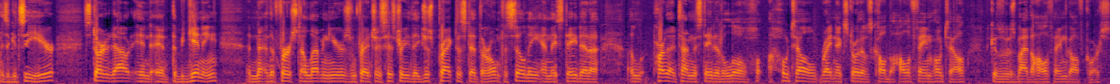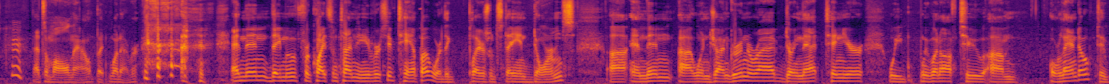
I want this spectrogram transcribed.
as you can see here, started out in, at the beginning, the first 11 years in franchise history, they just practiced at their own facility and they stayed at a, a part of that time they stayed at a little ho hotel right next door that was called the Hall of Fame Hotel because it was by the Hall of Fame golf course. Hmm. That's a mall now, but whatever. and then they moved for quite some time to the University of Tampa where the players would stay in dorms. Uh, and then uh, when Jon Gruden arrived during that tenure, we, we went off to um, Orlando to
